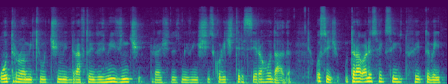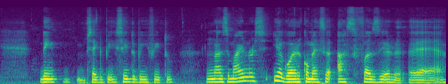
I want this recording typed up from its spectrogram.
outro nome que o time draftou em 2020, draft 2020, escolheu de terceira rodada. Ou seja, o trabalho segue sendo feito também, segue bem, sendo bem feito nas minors e agora começa a fazer é,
